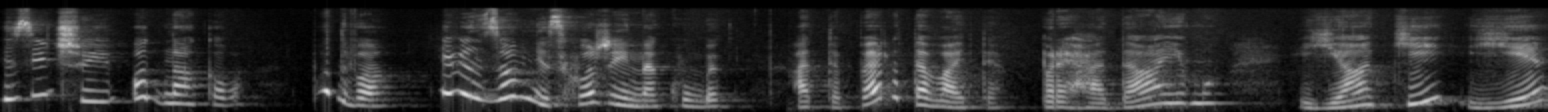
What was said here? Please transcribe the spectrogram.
і з іншої однакова. По два. І він зовні схожий на кубик. А тепер давайте пригадаємо, які є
